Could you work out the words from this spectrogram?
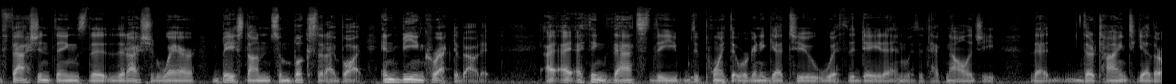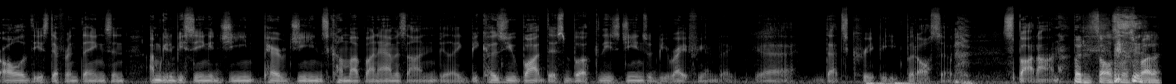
fashion things that, that I should wear based on some books that I bought and being correct about it. I, I think that's the, the point that we're going to get to with the data and with the technology that they're tying together all of these different things. And I'm going to be seeing a jean, pair of jeans come up on Amazon and be like, because you bought this book, these jeans would be right for you. And be like, yeah, that's creepy, but also spot on. But it's also spot on.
